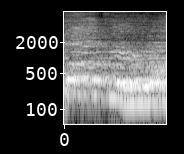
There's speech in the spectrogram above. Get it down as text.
Não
